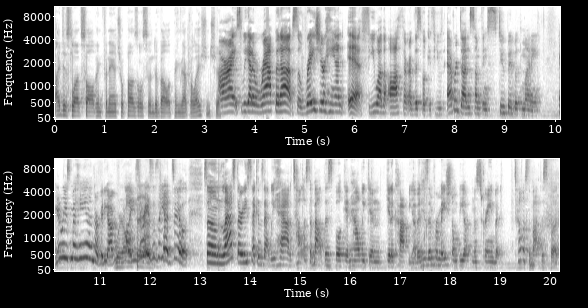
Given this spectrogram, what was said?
I just love solving financial puzzles and developing that relationship. All right, so we got to wrap it up. So raise your hand if you are the author of this book, if you've ever done something stupid with money. I can raise my hand. Our videographer probably to raise his hand too. So in the last 30 seconds that we have, tell us about this book and how we can get a copy of it. His information will be up on the screen, but tell us about this book.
